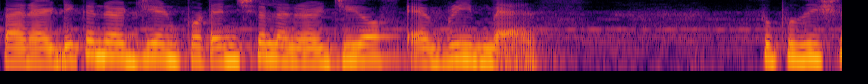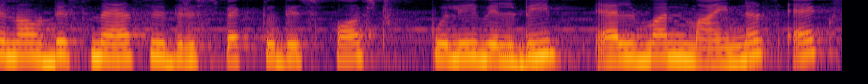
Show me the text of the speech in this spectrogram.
kinetic energy and potential energy of every mass so position of this mass with respect to this first pulley will be L1 minus X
